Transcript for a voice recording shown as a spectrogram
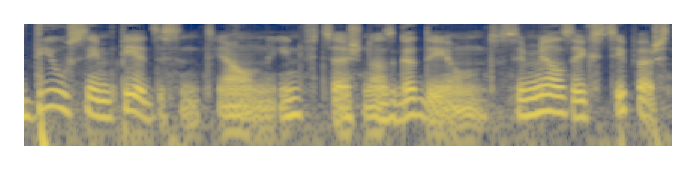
250 jauni inficēšanās gadījumi. Tas ir milzīgs cipars.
